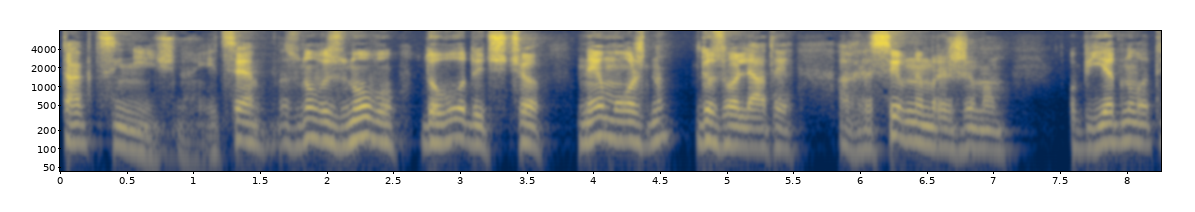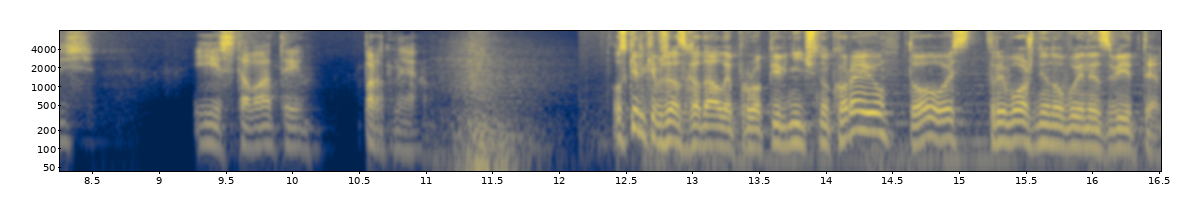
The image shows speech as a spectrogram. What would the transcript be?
так цинічно. І це знову знову доводить, що не можна дозволяти агресивним режимам об'єднуватись і ставати партнером. Оскільки вже згадали про Північну Корею, то ось тривожні новини звідти.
